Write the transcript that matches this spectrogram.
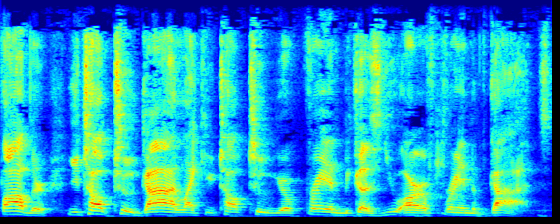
father. You talk to God like you talk to your friend because you are a friend of God's.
